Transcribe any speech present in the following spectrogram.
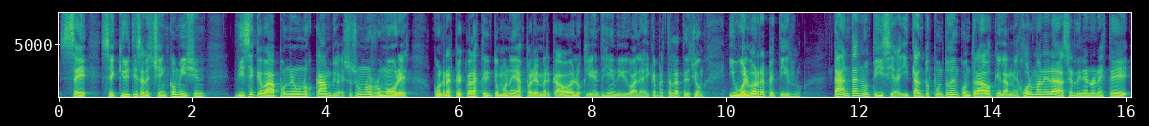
SEC, Securities and Exchange Commission, dice que va a poner unos cambios, esos son unos rumores con respecto a las criptomonedas para el mercado de los clientes individuales. Hay que prestarle atención y vuelvo a repetirlo tantas noticias y tantos puntos encontrados que la mejor manera de hacer dinero en este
